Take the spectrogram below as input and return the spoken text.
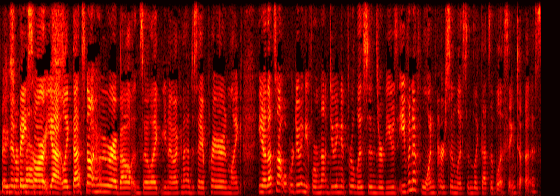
Base you know, our base our yeah, like that's not who that. we were about. And so like, you know, I kind of had to say a prayer and like, you know, that's not what we're doing it for. We're not doing it for listens or views. Even if one person listens, like that's a blessing to us.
